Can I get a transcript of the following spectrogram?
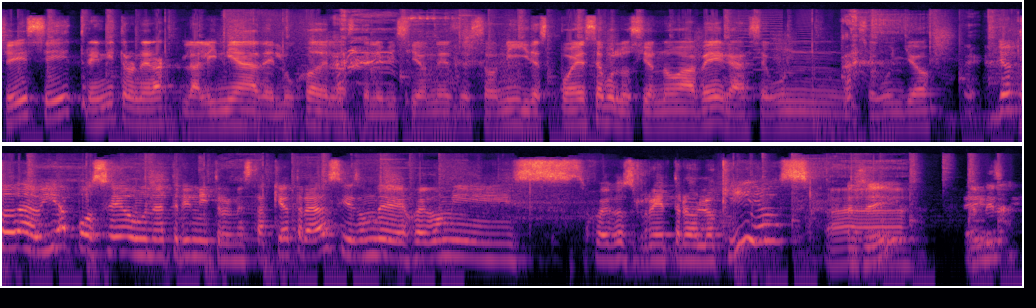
Sí, sí, Trinitron era la línea de lujo de las televisiones de Sony y después evolucionó a Vega, según, según yo. Yo todavía poseo una Trinitron, está aquí atrás y es donde juego mis juegos retro loquillos. ¿Ah, sí? Ah.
